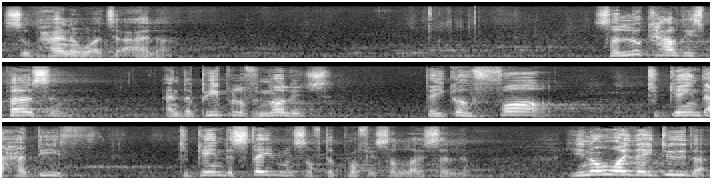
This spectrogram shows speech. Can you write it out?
subhanahu wa ta'ala. So look how this person and the people of knowledge, they go far to gain the hadith, to gain the statements of the Prophet You know why they do that?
